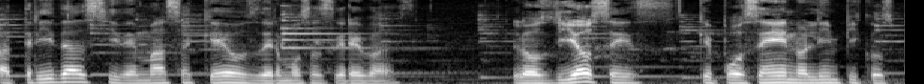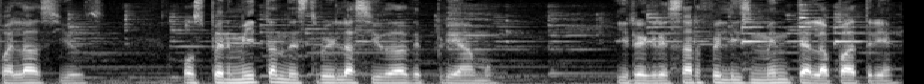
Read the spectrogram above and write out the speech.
Atridas y demás aqueos de hermosas grebas, los dioses que poseen olímpicos palacios, os permitan destruir la ciudad de Priamo y regresar felizmente a la patria.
